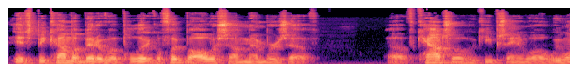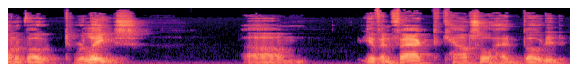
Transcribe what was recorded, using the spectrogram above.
it's become a bit of a political football with some members of of council who keep saying, "Well, we want to vote to release." Um, if in fact council had voted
